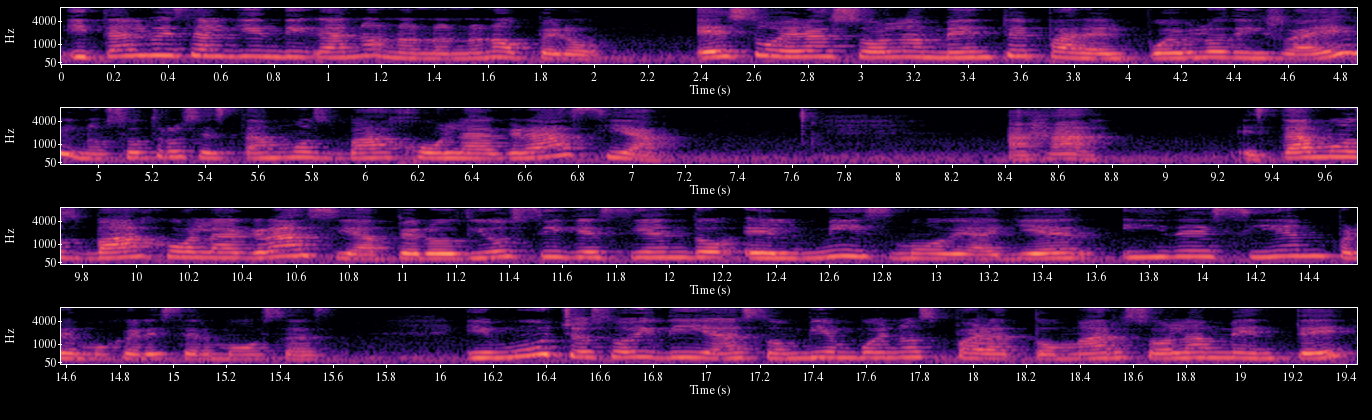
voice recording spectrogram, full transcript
y tal vez alguien diga no no no no no pero eso era solamente para el pueblo de Israel. Nosotros estamos bajo la gracia. Ajá, estamos bajo la gracia, pero Dios sigue siendo el mismo de ayer y de siempre, mujeres hermosas. Y muchos hoy día son bien buenos para tomar solamente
